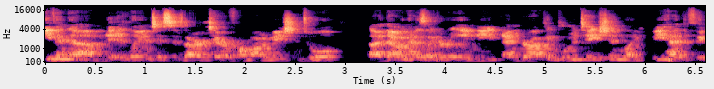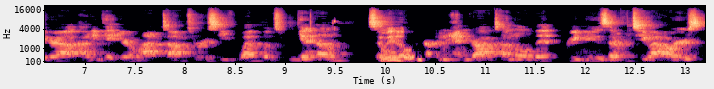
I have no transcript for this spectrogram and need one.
even um, Atlantis is our Terraform automation tool. Uh, that one has like a really neat ngrok implementation. Like we had to figure out how to get your laptop to receive webhooks from GitHub. So we opened up an ngrok tunnel that renews every two hours.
